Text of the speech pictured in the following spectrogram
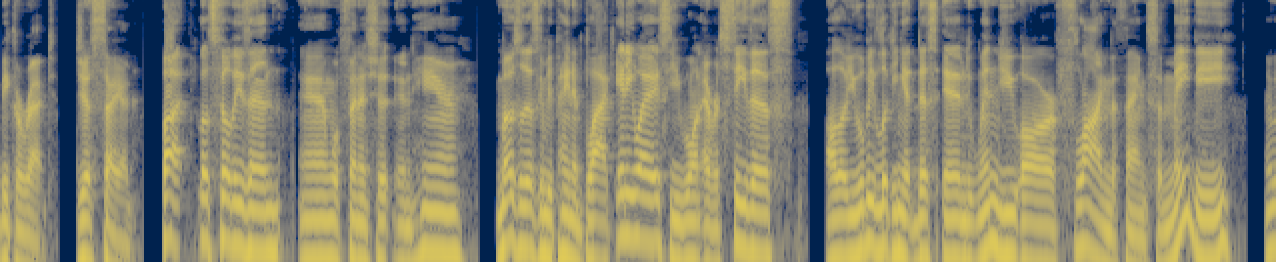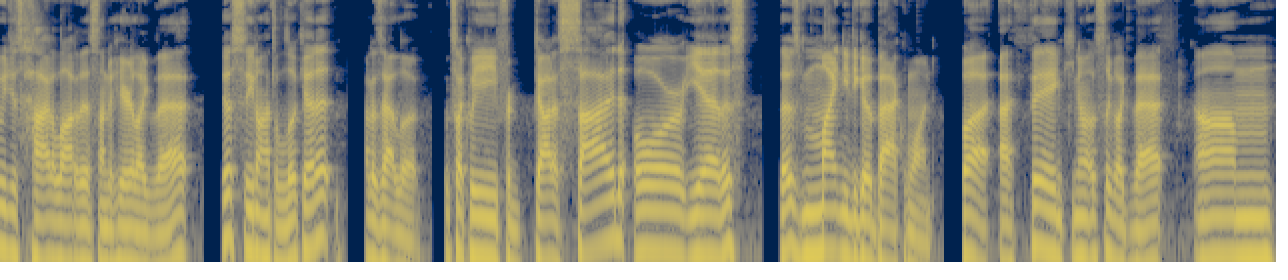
be correct. Just saying. But let's fill these in and we'll finish it in here. Most of this is gonna be painted black anyway, so you won't ever see this. Although you will be looking at this end when you are flying the thing. So maybe, maybe we just hide a lot of this under here like that. Just so you don't have to look at it. How does that look? Looks like we forgot a side or yeah, this those might need to go back one. But I think, you know, let's leave it like that. Um,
